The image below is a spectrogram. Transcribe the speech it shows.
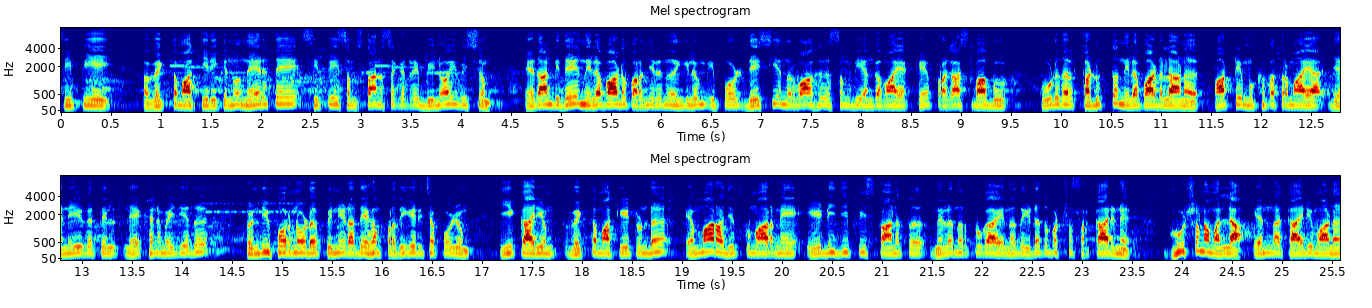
സി പി ഐ വ്യക്തമാക്കിയിരിക്കുന്നു. നേരത്തെ സി പി ഐ സംസ്ഥാന സെക്രട്ടറി ബിനോയ് വിശ്വം ഏതാണ്ട് ഇതേ നിലപാട് പറഞ്ഞിരുന്നതെങ്കിലും ഇപ്പോൾ ദേശീയ നിർവാഹക സമിതി അംഗമായ കെ പ്രകാശ് ബാബു കൂടുതൽ കടുത്ത നിലപാടിലാണ് പാർട്ടി മുഖപത്രമായ ജനയുഗത്തിൽ ലേഖനമെഴുതിയത്. ട്വന്റി ഫോറിനോട് പിന്നീട് അദ്ദേഹം പ്രതികരിച്ചപ്പോഴും ഈ കാര്യം വ്യക്തമാക്കിയിട്ടുണ്ട്. എം ആർ അജിത് കുമാറിനെ എ ഡി ജി പി സ്ഥാനത്ത് നിലനിർത്തുക എന്നത് ഇടതുപക്ഷ സർക്കാരിന് ഭൂഷണമല്ല എന്ന കാര്യമാണ്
